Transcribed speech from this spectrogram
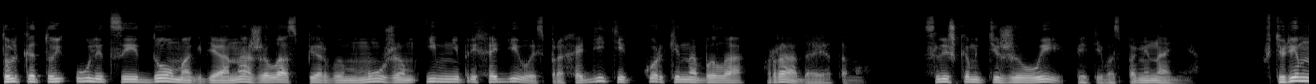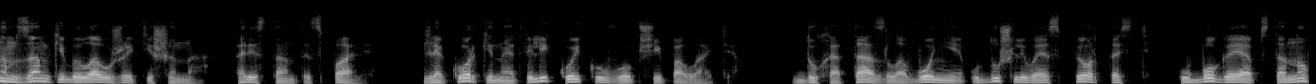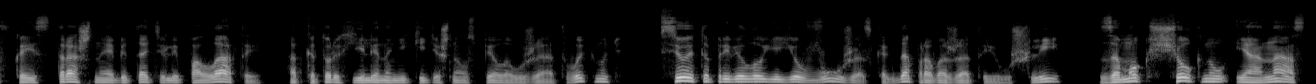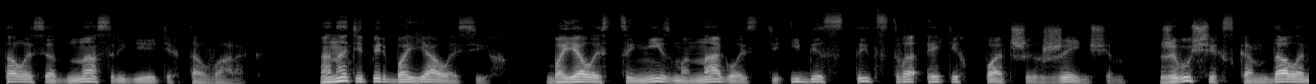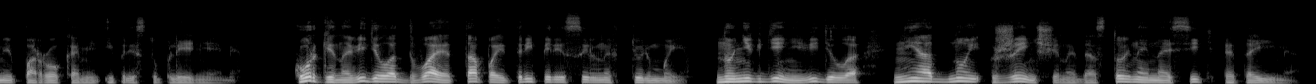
Только той улицы и дома, где она жила с первым мужем, им не приходилось проходить, и Коркина была рада этому. Слишком тяжелы эти воспоминания. В тюремном замке была уже тишина. Арестанты спали. Для Коркина отвели койку в общей палате. Духота, зловоние, удушливая спертость, убогая обстановка и страшные обитатели палаты, от которых Елена Никитишна успела уже отвыкнуть, все это привело ее в ужас, когда провожатые ушли, замок щелкнул, и она осталась одна среди этих товарок. Она теперь боялась их, боялась цинизма, наглости и бесстыдства этих падших женщин, живущих скандалами, пороками и преступлениями. Коркина видела два этапа и три пересыльных тюрьмы, но нигде не видела ни одной женщины, достойной носить это имя.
